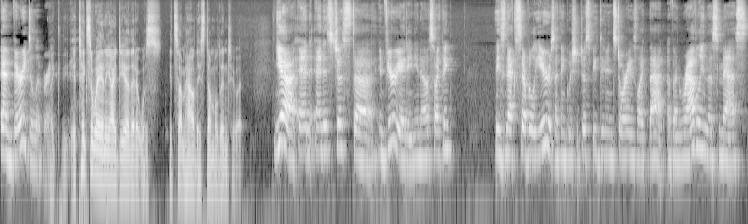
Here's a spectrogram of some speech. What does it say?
and very deliberate. Like it takes away any idea that it was, it somehow they stumbled into it. Yeah. And, and it's just uh, infuriating, you know? So I think these next several years, I think we should just be doing stories like that of unraveling this mess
